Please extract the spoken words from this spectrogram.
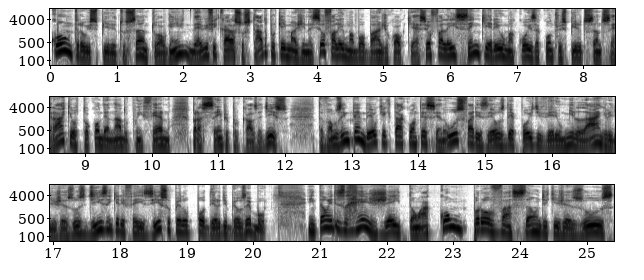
contra o Espírito Santo, alguém deve ficar assustado, porque imagina, se eu falei uma bobagem qualquer, se eu falei sem querer uma coisa contra o Espírito Santo, será que eu estou condenado para o inferno para sempre por causa disso? Então vamos entender o que está acontecendo. Os fariseus, depois de verem o milagre de Jesus, dizem que ele fez isso pelo poder de Beuzebu. Então eles rejeitam a comprovação de que Jesus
